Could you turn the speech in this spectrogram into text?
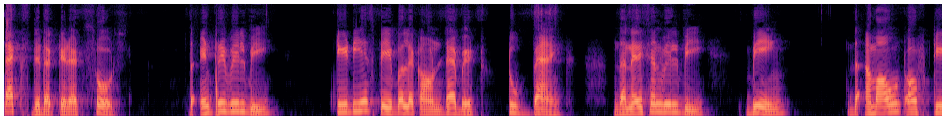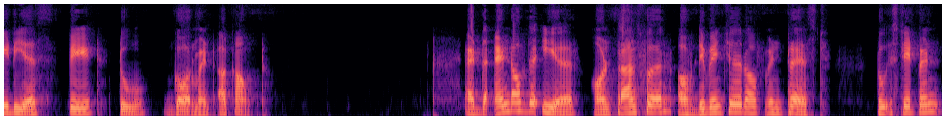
tax deducted at source. The entry will be TDS payable account debit to bank. The narration will be being the amount of TDS paid to government account. At the end of the year, on transfer of debenture of interest to statement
